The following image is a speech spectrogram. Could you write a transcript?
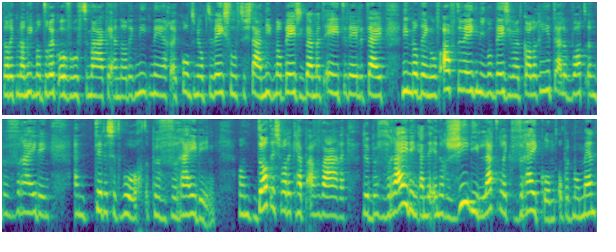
dat ik me daar niet meer druk over hoef te maken. En dat ik niet meer eh, continu op de weegsel hoef te staan. Niet meer bezig ben met eten de hele tijd. Niet meer dingen hoef af te wegen. Niet meer bezig ben met calorieën tellen. Wat een bevrijding. En dit is het woord: bevrijding. Want dat is wat ik heb ervaren. De bevrijding en de energie die letterlijk vrijkomt op het moment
